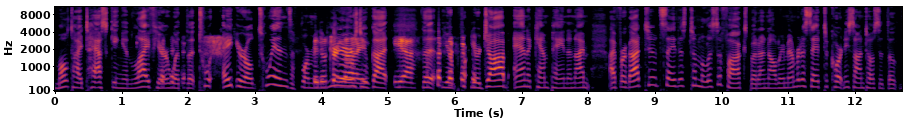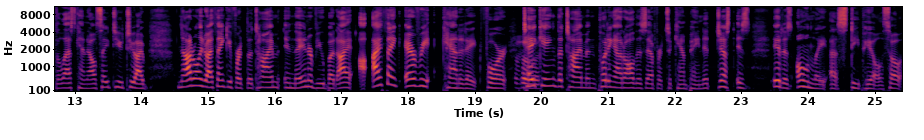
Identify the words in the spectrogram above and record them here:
multitasking in life here with the tw- eight year old twins, formative years. nine. You've got Yeah. the your your job and a campaign. And I'm I forgot to say this to Melissa Fox, but and I'll remember to say it to Courtney Santos at the, the last candidate. I'll say to you too. I not only do I thank you for the time in the interview, but I I thank every candidate for uh-huh. taking the time and putting out all this effort to campaign. It just is it is only a steep hill. So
